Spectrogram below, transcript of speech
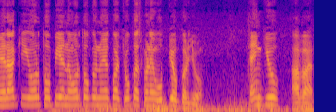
મેરાકી ઓર્થોપી અને ઓર્થોકીનો એકવાર ચોક્કસપણે ઉપયોગ કરજો. થેન્ક યુ આભાર.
